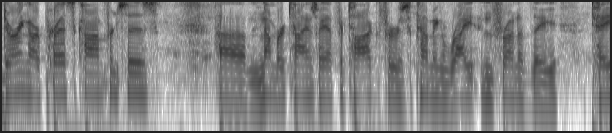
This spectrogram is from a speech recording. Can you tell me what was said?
During our press conferences, um, number of times we have photographers coming right in front of the table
